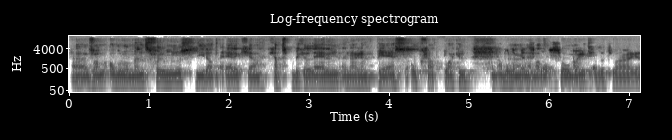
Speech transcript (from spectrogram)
van abonnementsformules, die dat eigenlijk ja, gaat begeleiden en daar een prijs op gaat plakken. Een abonnement uh, als het ware.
